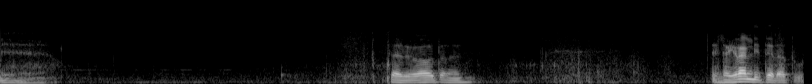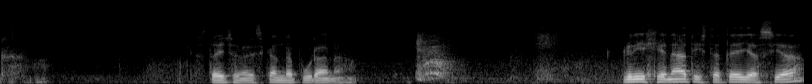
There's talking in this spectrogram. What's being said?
Yeah. Es la gran literatura. Está dicho en el Skanda Purana. Grihenati stateyasya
